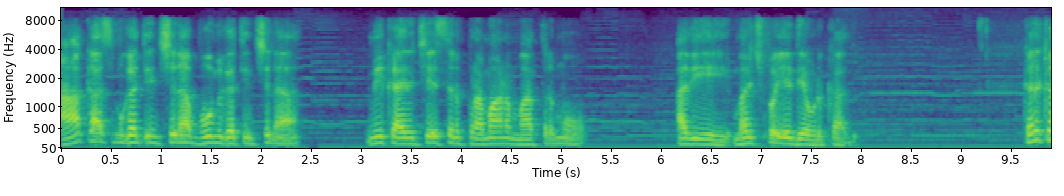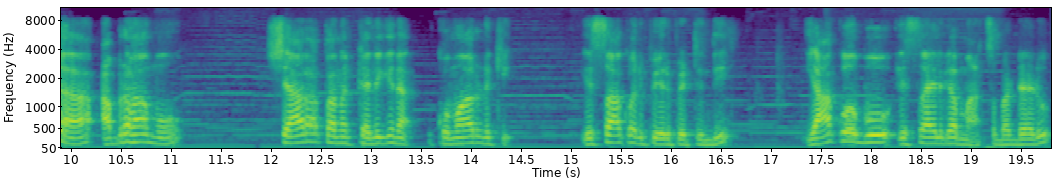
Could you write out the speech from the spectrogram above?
ఆకాశము గతించిన భూమి గతించిన మీకు ఆయన చేసిన ప్రమాణం మాత్రము అది మర్చిపోయే దేవుడు కాదు. కనుక అబ్రహాము శారా తన కలిగిన కుమారునికి ఇస్సాకు అని పేరు పెట్టింది. యాకోబు ఇస్రాయల్గా మార్చబడ్డాడు.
